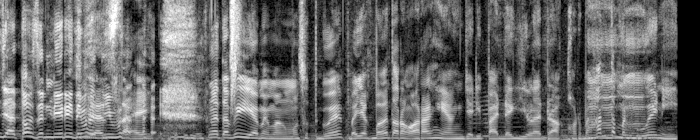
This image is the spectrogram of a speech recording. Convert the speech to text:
jatuh sendiri tiba-tiba. Iya, say. Nggak tapi ya memang maksud gue banyak banget orang-orang yang jadi pada gila drakor. Bahkan temen gue nih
